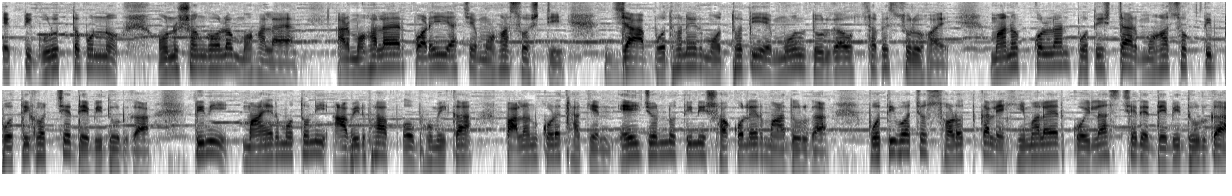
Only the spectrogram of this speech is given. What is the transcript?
একটি গুরুত্বপূর্ণ অনুষঙ্গ হলো মহালয়া। আর মহালয়ার পরেই আছে মহাষষ্ঠী, যা বোধনের মধ্য দিয়ে মূল দুর্গা উৎসবের শুরু হয়। মানব কল্যাণ প্রতিষ্ঠার মহাশক্তির প্রতীক হচ্ছে দেবী দুর্গা। তিনি মায়ের মতনই আবির্ভাব ও ভূমিকা পালন করে থাকেন। এই জন্য তিনি সকলের মা দুর্গা। প্রতি বছর শরৎকালে হিমালয়ের কৈলাস ছেড়ে দেবী দুর্গা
